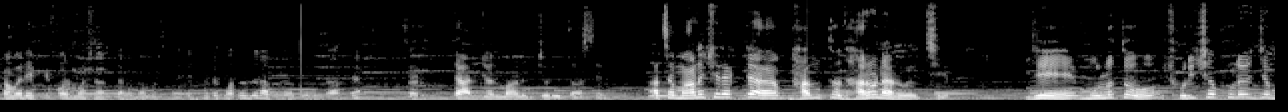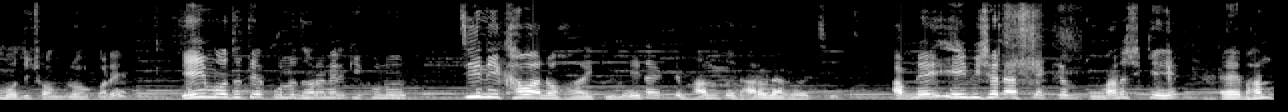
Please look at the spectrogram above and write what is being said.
সবার একটি কর্মসংস্থানের ব্যবস্থা। এর সাথে কতজন আপনারা জড়িত আছেন? স্যার। চারজন মানুষ জড়িত আছেন। আচ্ছা মানুষের একটা ভ্রান্ত ধারণা রয়েছে যে মূলত সরিষা ফুলের যে মধু সংগ্রহ করে এই মধুতে কোনো ধরনের কি কোনো চিনি খাওয়ানো হয় কিনা? এটা একটা ভ্রান্ত ধারণা রয়েছে। আপনি এই বিষয়টা আজকে একটা মানুষকে ভ্রান্ত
